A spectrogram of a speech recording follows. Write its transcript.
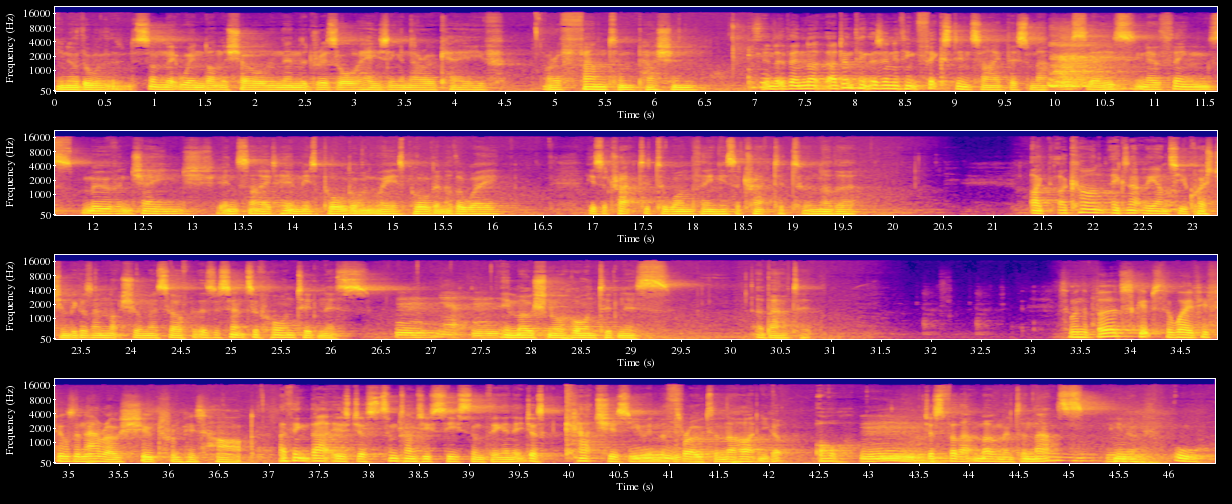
You know, the sunlit wind on the shoal and then the drizzle hazing a narrow cave, or a phantom passion. You know, not, I don't think there's anything fixed inside this man. He's, you know, things move and change inside him. He's pulled one way, he's pulled another way. He's attracted to one thing, he's attracted to another. I, I can't exactly answer your question because I'm not sure myself, but there's a sense of hauntedness, mm. Yeah. Mm. emotional hauntedness about it. So when the bird skips the wave, he feels an arrow shoot from his heart. I think that is just sometimes you see something and it just catches you mm. in the mm. throat and the heart, and you go, oh, mm. just for that moment, and that's, you know, ooh.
